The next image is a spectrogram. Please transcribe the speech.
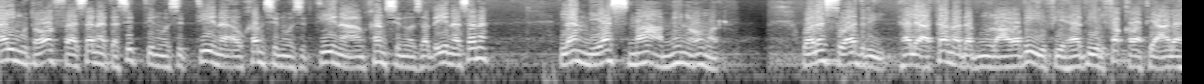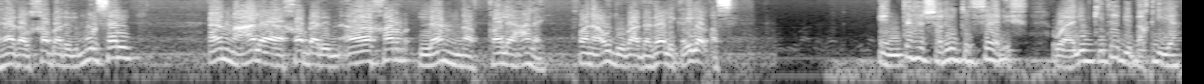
المتوفى سنة ست وستين أو خمس وستين عن خمس وسبعين سنة لم يسمع من عمر. ولست أدري هل اعتمد ابن العربي في هذه الفقرة على هذا الخبر المرسل أم على خبر آخر لم نطلع عليه؟ ونعود بعد ذلك إلى الأصل. انتهى الشريط الثالث وللكتاب بقية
